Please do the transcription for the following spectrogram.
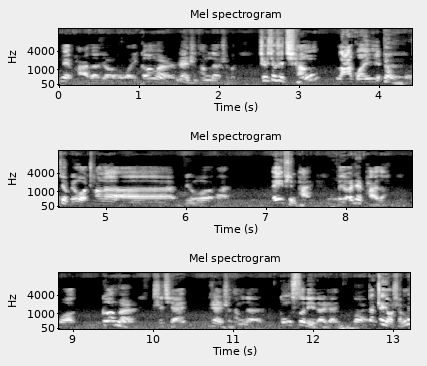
那牌子就是我一哥们儿认识他们的什么，这就是强拉关系。对对对，就比如我穿了呃，比如呃 A 品牌，他就哎这牌子我哥们儿之前认识他们的公司里的人，对。但这有什么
